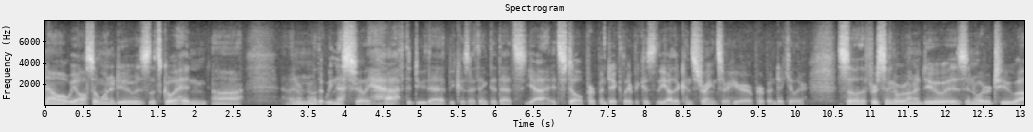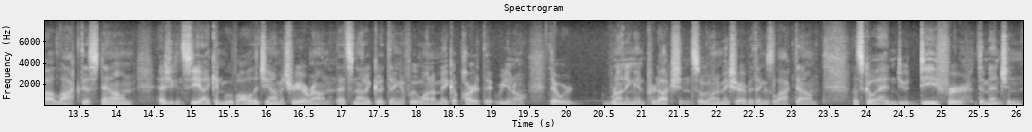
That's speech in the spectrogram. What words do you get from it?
Now what we also want to do is let's go ahead and uh, I don't know that we necessarily have to do that because I think that that's, yeah, it's still perpendicular because the other constraints are here are perpendicular. So the first thing that we want to do is in order to uh, lock this down, as you can see, I can move all the geometry around. That's not a good thing if we want to make a part that, you know, that we're running in production. So we want to make sure everything's locked down. Let's go ahead and do D for dimension,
